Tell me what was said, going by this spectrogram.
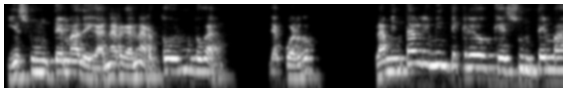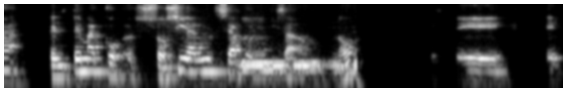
y es un tema de ganar, ganar. Todo el mundo gana, ¿de acuerdo? Lamentablemente creo que es un tema, el tema social se ha politizado, ¿no? Este, eh,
